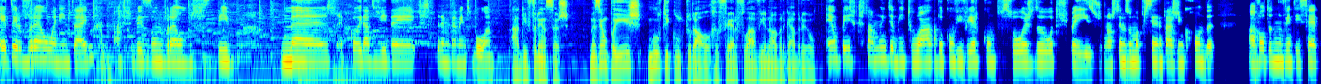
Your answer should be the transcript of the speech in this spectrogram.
é ter verão o ano inteiro, às vezes um verão excessivo, mas a qualidade de vida é extremamente boa. Há diferenças, mas é um país multicultural, refere Flávia Nóbrega Abreu. É um país que está muito habituado a conviver com pessoas de outros países. Nós temos uma percentagem que ronda à volta de 97%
